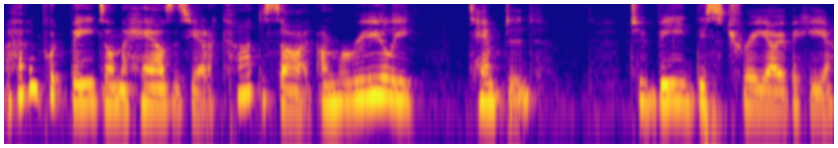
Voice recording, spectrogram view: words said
I haven't put beads on the houses yet. I can't decide. I'm really tempted to bead this tree over here.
